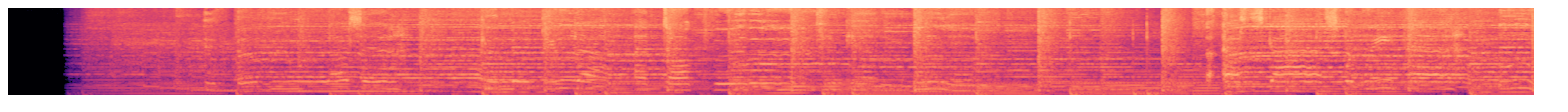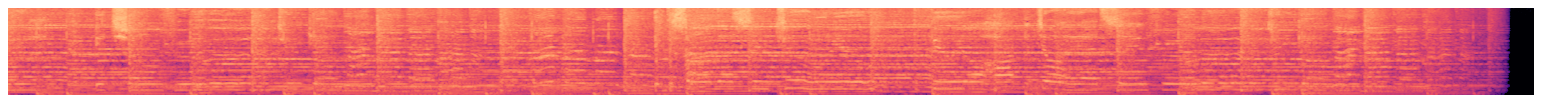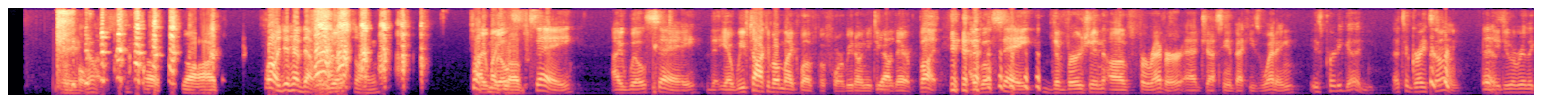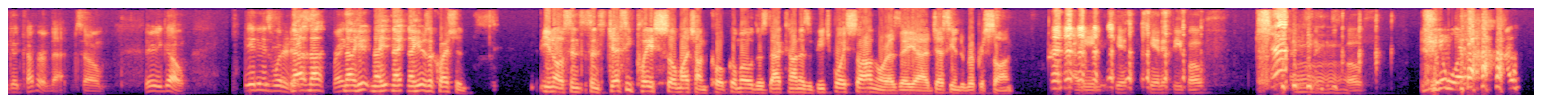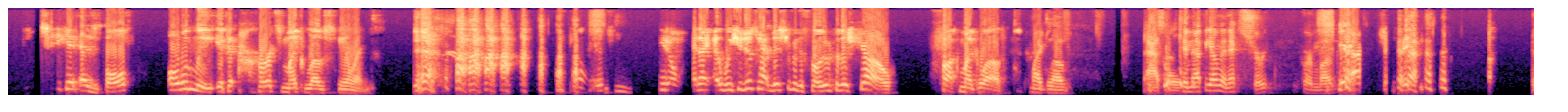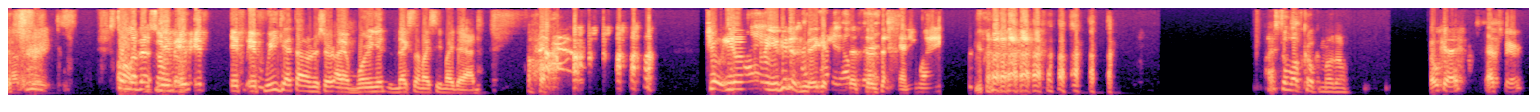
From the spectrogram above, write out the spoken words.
Oh God. Well, I did have that I will- one song. I Mike will Love. say, I will say that yeah, we've talked about Mike Love before. We don't need to go there, but I will say the version of "Forever" at Jesse and Becky's wedding is pretty good. That's a great song, and they do a really good cover of that. So there you go. It is what it is, Now, now, right? now, here, now, now, now here's a question. You know, since since Jesse plays so much on Kokomo, does that count as a Beach Boys song or as a uh, Jesse and the Ripper song? I mean, can't can it be both? I think it's both. You know what? I would take it as both only if it hurts Mike Love's feelings. Yeah. you know, and I we should just have this should be the slogan for the show. Fuck Mike Love. Mike Love. Asshole. Can that be on the next shirt or mug? Yeah. That's great. Still love that oh, song. If, if, if, if, if we get that on a shirt, I am wearing it the next time I see my dad. Joe, you know, you could just I make it that says that. that anyway. I still love Kokomo though. Okay, that's fair.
